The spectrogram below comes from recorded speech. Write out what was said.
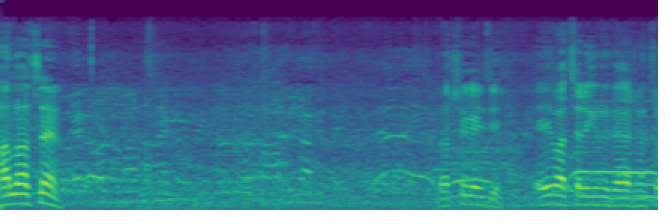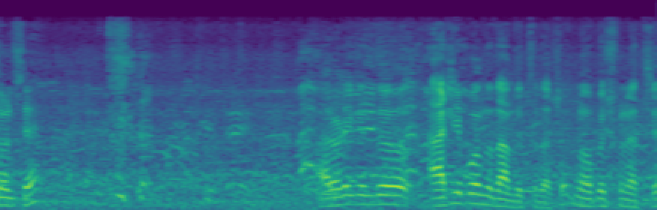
ভালো আছেন? দর্শক, এই যে, এই বাচ্চাটা কিন্তু দেখাশোনা চলছে। আর ওটা কিন্তু আশি পর্যন্ত দাম দিচ্ছে দর্শক নব্বই শোনাচ্ছে।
